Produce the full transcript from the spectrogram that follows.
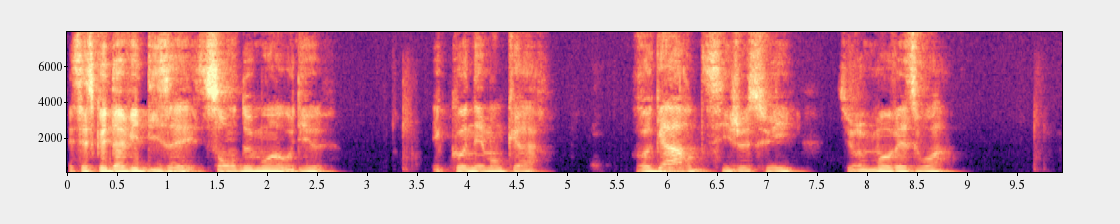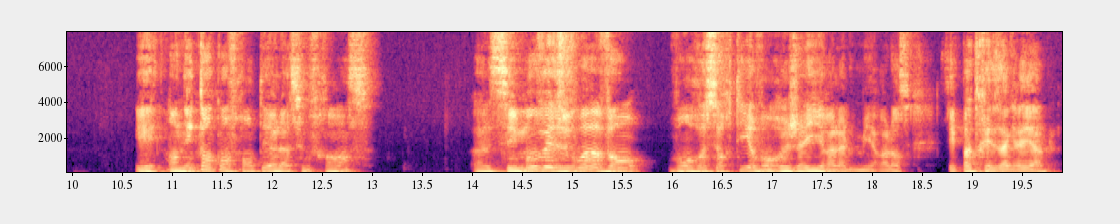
Et c'est ce que David disait, sonde-moi, ô Dieu, et connais mon cœur. Regarde si je suis sur une mauvaise voie. Et en étant confronté à la souffrance, euh, ces mauvaises voies vont, vont ressortir, vont rejaillir à la lumière. Alors, c'est pas très agréable.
